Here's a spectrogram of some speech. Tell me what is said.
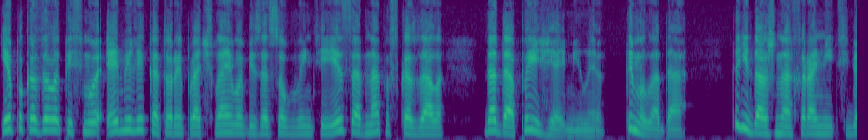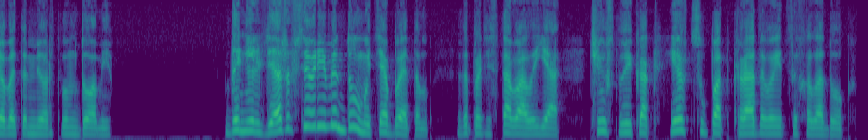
Я показала письмо Эмили, которая прочла его без особого интереса, однако сказала, «Да-да, поезжай, милая, ты молода, ты не должна хоронить себя в этом мертвом доме». «Да нельзя же все время думать об этом!» — запротестовала я, чувствуя, как к сердцу подкрадывается холодок.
